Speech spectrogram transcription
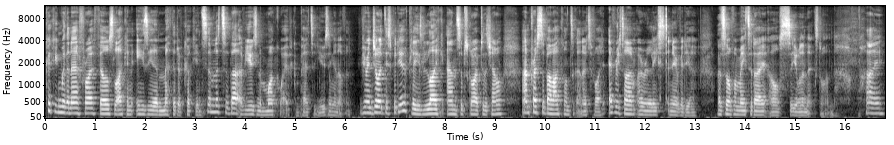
Cooking with an air fryer feels like an easier method of cooking, similar to that of using a microwave compared to using an oven. If you enjoyed this video, please like and subscribe to the channel and press the bell icon to get notified every time I release a new video. That's all from me today, I'll see you on the next one. Bye.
